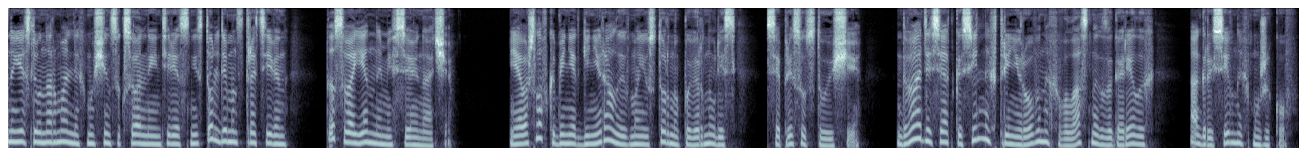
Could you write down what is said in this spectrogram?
Но если у нормальных мужчин сексуальный интерес не столь демонстративен, то с военными все иначе. Я вошла в кабинет генерала, и в мою сторону повернулись все присутствующие. Два десятка сильных, тренированных, властных, загорелых, агрессивных мужиков.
